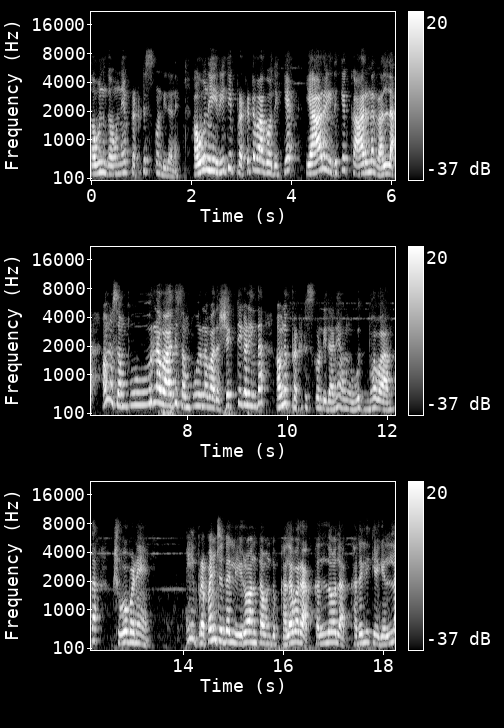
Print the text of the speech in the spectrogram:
ಅವನಿಗವನೇ ಪ್ರಕಟಿಸ್ಕೊಂಡಿದ್ದಾನೆ. ಅವನು ಈ ರೀತಿ ಪ್ರಕಟವಾಗೋದಕ್ಕೆ ಯಾರು ಇದಕ್ಕೆ ಕಾರಣರಲ್ಲ. ಅವನು ಸಂಪೂರ್ಣವಾದಿ, ಸಂಪೂರ್ಣವಾದ ಶಕ್ತಿಗಳಿಂದ ಅವನು ಪ್ರಕಟಿಸ್ಕೊಂಡಿದ್ದಾನೆ. ಅವನು ಉದ್ಭವ ಅಂತ, ಕ್ಷೋಭಣೆ. ಈ ಪ್ರಪಂಚದಲ್ಲಿ ಇರುವಂತ ಒಂದು ಕಲವರ, ಕಲ್ಲೋಲ, ಕದಲಿಕೆಗೆಲ್ಲ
